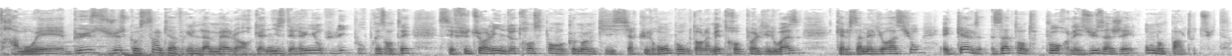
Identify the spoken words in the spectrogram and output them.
Tramway, bus, jusqu'au 5 avril, la MEL organise des réunions publiques pour présenter ses futures lignes de transport en commun qui circuleront donc dans la métropole lilloise. Quelles améliorations et quelles attentes pour les usagers? On en parle tout de suite.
